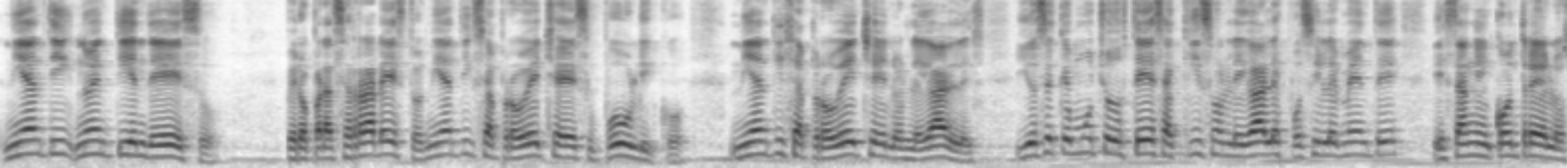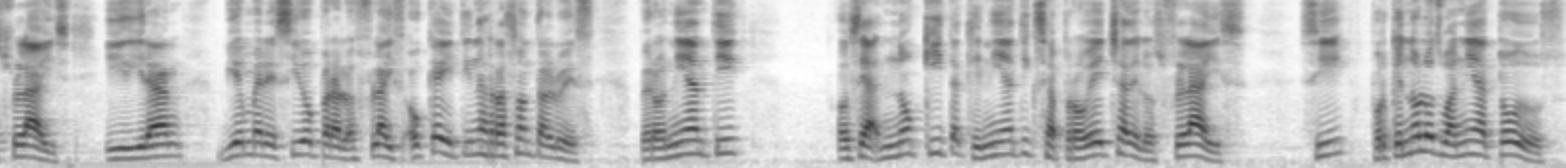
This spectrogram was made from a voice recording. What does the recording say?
Niantic no entiende eso. Pero para cerrar esto, Niantic se aprovecha de su público, Niantic se aprovecha de los legales. Y yo sé que muchos de ustedes aquí son legales posiblemente están en contra de los flies y dirán, bien merecido para los flies. Ok, tienes razón tal vez, pero Niantic, o sea, no quita que Niantic se aprovecha de los flies, ¿sí? Porque no los banea a todos,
